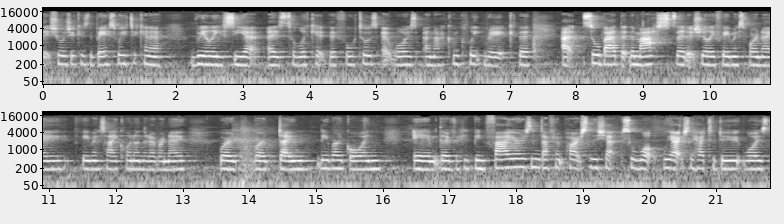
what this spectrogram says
that shows you because the best way to kind of really see it is to look at the photos. It was in a complete wreck. The uh, so bad that the masts that it's really famous for now, famous icon on the river now, were were down. They were gone. Um, there had been fires in different parts of the ship. So what we actually had to do was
